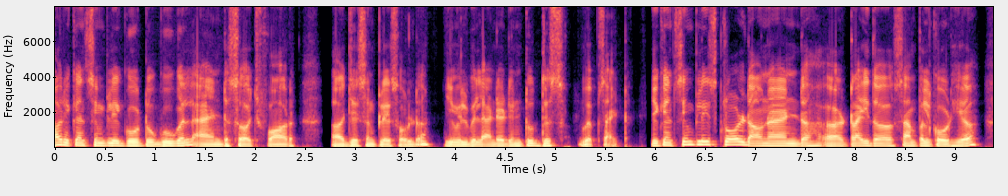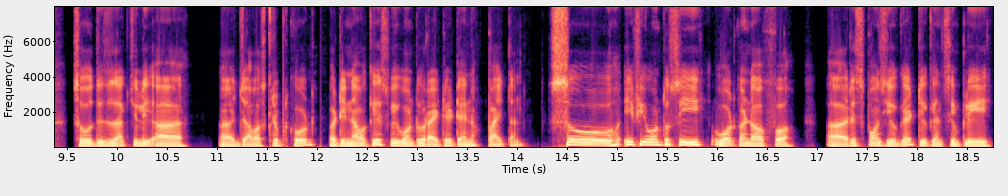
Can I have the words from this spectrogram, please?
or you can simply go to google and search for uh, json placeholder you will be landed into this website. You can simply scroll down and uh, try the sample code here. So this is actually a, a, javascript code but in our case we want to write it in python. So if you want to see what kind of uh, uh, response you get you can simply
